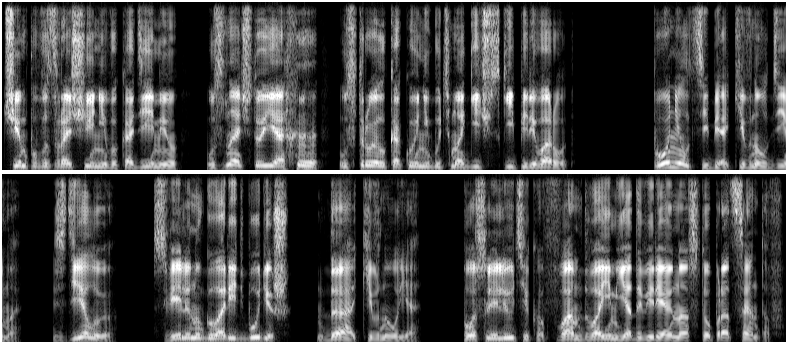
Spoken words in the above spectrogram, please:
чем по возвращении в академию узнать, что я устроил какой-нибудь магический переворот. «Понял тебя», — кивнул Дима. «Сделаю. С Велину говорить будешь?» «Да», — кивнул я. После лютиков вам двоим я доверяю на сто процентов.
